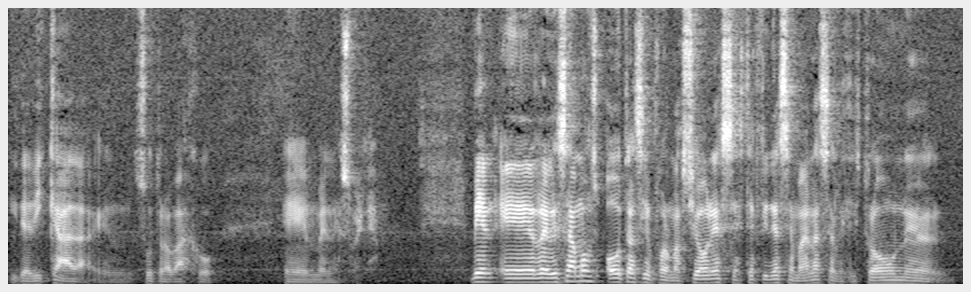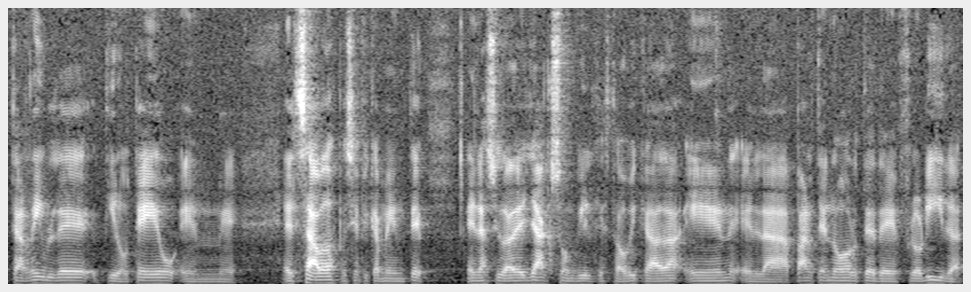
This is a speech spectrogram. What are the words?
dedicada en su trabajo en Venezuela. Bien, eh, revisamos otras informaciones. Este fin de semana se registró un eh, terrible tiroteo en el sábado específicamente en la ciudad de Jacksonville, que está ubicada en la parte norte de Florida.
